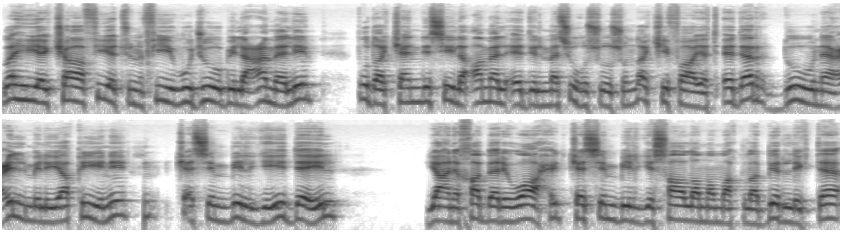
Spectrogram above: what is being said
Ve hiye kafiyetun fi vücubil ameli bu da kendisiyle amel edilmesi hususunda kifayet eder. Dune ilmil yakini kesin bilgiyi değil. Yani haberi vahid kesin bilgi sağlamamakla birlikte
